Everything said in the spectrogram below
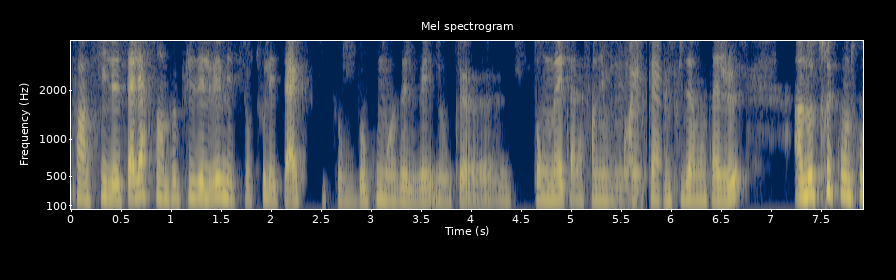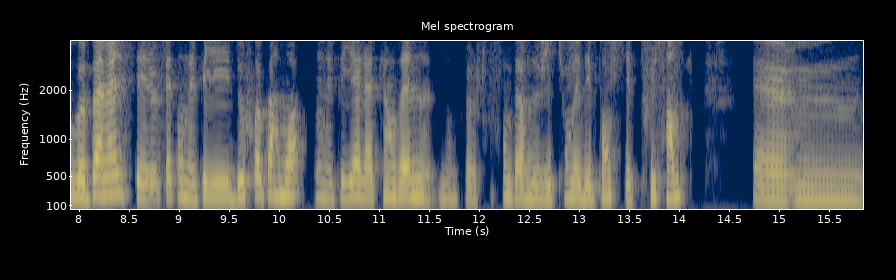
Enfin, si les salaires sont un peu plus élevés, mais surtout les taxes qui sont beaucoup moins élevées. Donc, euh, ton net à la fin du mois est quand même plus avantageux. Un autre truc qu'on trouve pas mal, c'est le fait qu'on est payé deux fois par mois. On est payé à la quinzaine. Donc, euh, je trouve qu'en termes de gestion des dépenses, c'est plus simple. Euh,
